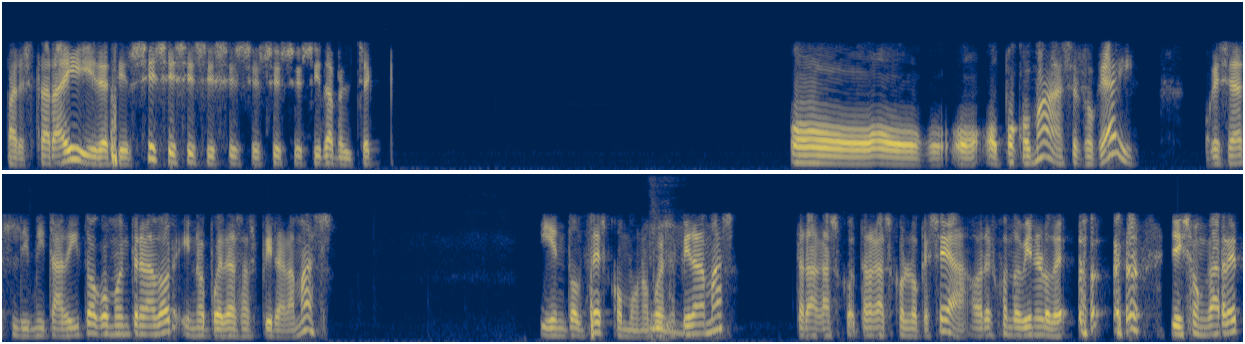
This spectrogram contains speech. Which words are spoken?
para estar ahí y decir, sí, sí, sí, sí, sí, sí, sí, sí, sí, dame el check. O, o, o poco más, es lo que hay. Porque seas limitadito como entrenador y no puedas aspirar a más. Y entonces, como no puedes aspirar a más, tragas, tragas con lo que sea. Ahora es cuando viene lo de Jason Garrett.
